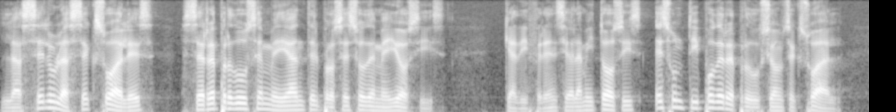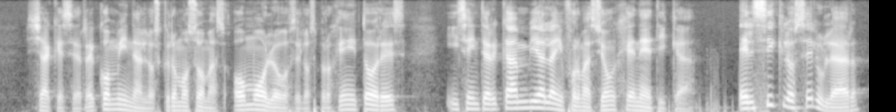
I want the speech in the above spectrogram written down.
las células sexuales se reproducen mediante el proceso de meiosis, que a diferencia de la mitosis es un tipo de reproducción sexual, ya que se recombinan los cromosomas homólogos de los progenitores y se intercambia la información genética. El ciclo celular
